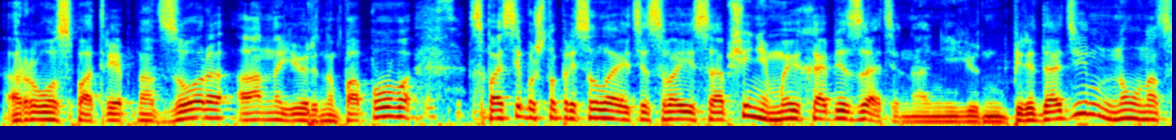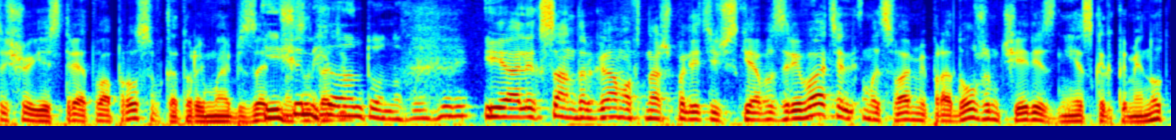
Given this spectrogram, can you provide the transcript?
Роспотребнадзора Анна Юрьевна Попова. Спасибо. Спасибо, что присылаете свои сообщения. Мы их обязательно Анне Юрьевне передадим. Но у нас еще есть ряд вопросов, которые мы обязательно И еще зададим. Михаил Антонов в эфире. И Александр Гамов, наш политический обозреватель. Мы с вами продолжим через несколько минут.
